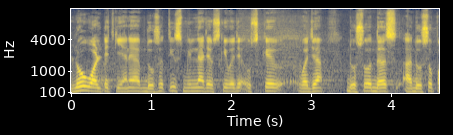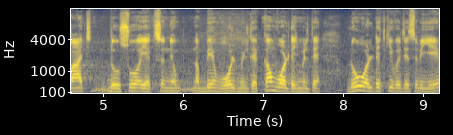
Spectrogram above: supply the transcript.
लो वोल्टेज की, यानी अब 230 मिलना चाहिए उसकी वजह, उसके वजह 210 205 200 190 वोल्ट मिलते हैं, कम वोल्टेज मिलते हैं। लो वोल्टेज की वजह से भी ये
